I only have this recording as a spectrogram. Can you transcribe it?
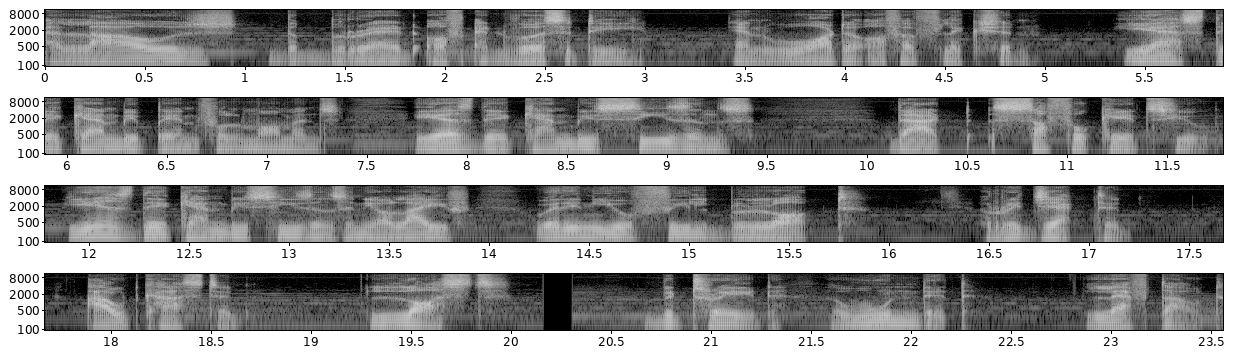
allows the bread of adversity and water of affliction. Yes, there can be painful moments. Yes, there can be seasons that suffocates you. Yes, there can be seasons in your life wherein you feel blocked, rejected, outcasted, lost, betrayed, wounded, left out.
